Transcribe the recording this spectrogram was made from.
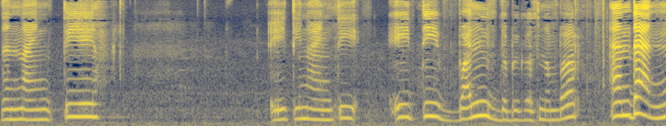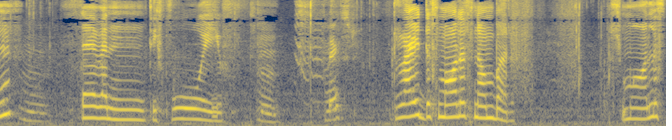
Then 90, 80, 90, 81 is the biggest number. And then Hmm. 75. Hmm. Next. Write the smallest number. smallest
